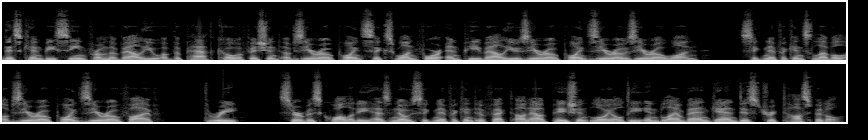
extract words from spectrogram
This can be seen from the value of the path coefficient of 0.614 and p-value 0.001, significance level of 0.05, 3. Service quality has no significant effect on outpatient loyalty in Blambangan District Hospital.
